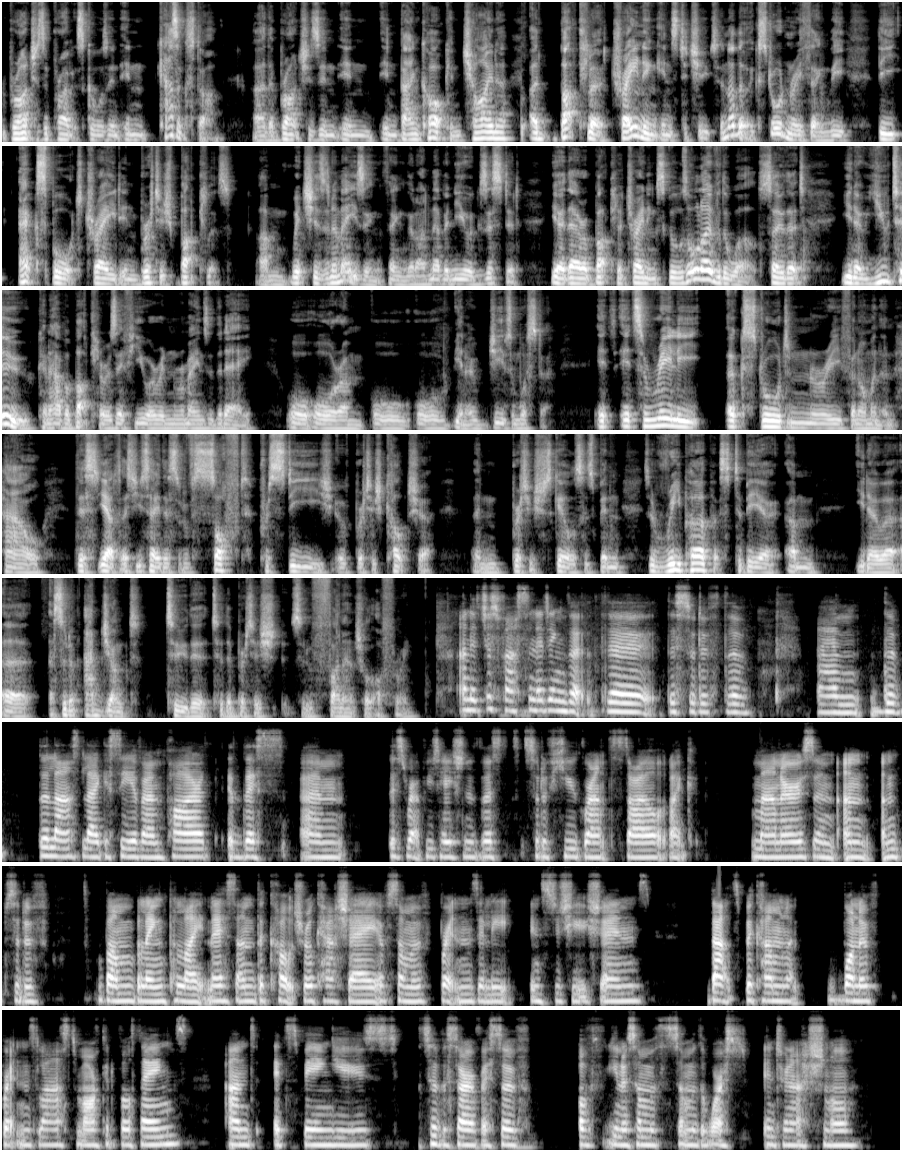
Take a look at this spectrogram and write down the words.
branches of private schools in, in Kazakhstan, uh, the branches in, in, in Bangkok, in China, a butler training institute, another extraordinary thing, the, the export trade in British butlers, um, which is an amazing thing that I never knew existed. You know, there are butler training schools all over the world so that, you know, you too can have a butler as if you were in Remains of the Day or, or, um, or, or you know, Jeeves and Wooster. It's it's a really extraordinary phenomenon how this, yeah, as you say, this sort of soft prestige of British culture and British skills has been sort of repurposed to be a, um, you know, a, a, a sort of adjunct to the to the British sort of financial offering. And it's just fascinating that the the sort of the um the the last legacy of empire this um this reputation of this sort of Hugh Grant style like manners and and and sort of bumbling politeness and the cultural cachet of some of Britain's elite institutions. That's become like one of Britain's last marketable things, and it's being used to the service of of you know some of some of the worst international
